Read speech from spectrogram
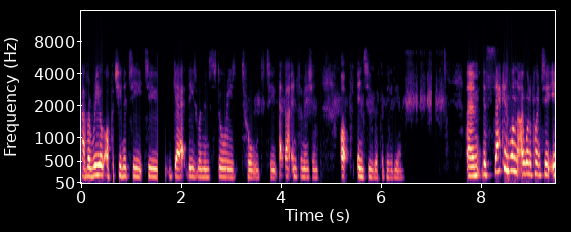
have a real opportunity to get these women's stories told, to get that information up into Wikipedia. Um, the second one that I want to point to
